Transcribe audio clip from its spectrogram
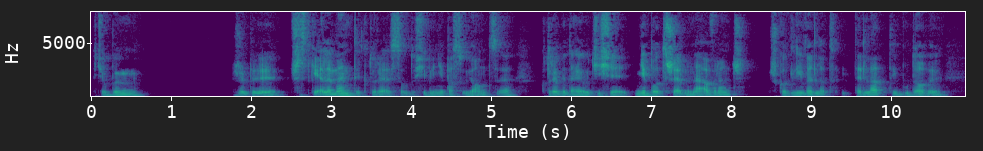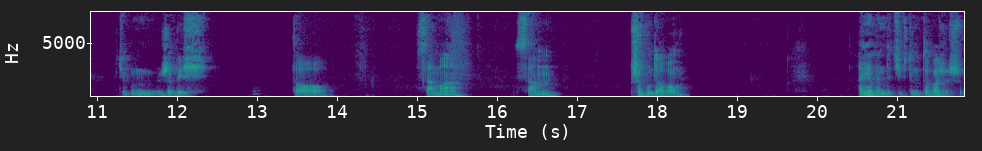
chciałbym, żeby wszystkie elementy, które są do siebie niepasujące, które wydają ci się niepotrzebne, a wręcz szkodliwe dla, te, dla tej budowy, chciałbym, żebyś to sama, sam przebudował. A ja będę Ci w tym towarzyszył.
